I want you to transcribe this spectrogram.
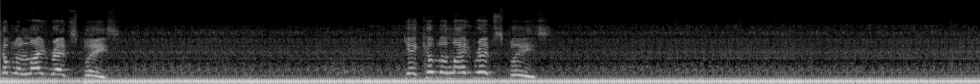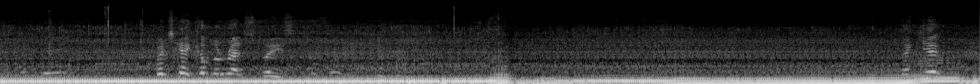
Couple of light revs please. Get a couple of light revs please. Let's get a couple of revs please. Thank you.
